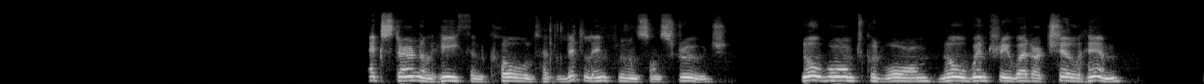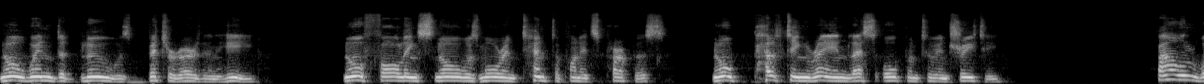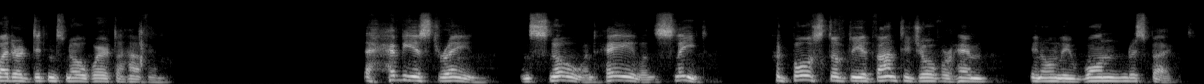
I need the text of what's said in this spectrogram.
External heat and cold had little influence on Scrooge. No warmth could warm, no wintry weather chill him. No wind that blew was bitterer than he. No falling snow was more intent upon its purpose, no pelting rain less open to entreaty. Foul weather didn't know where to have him. The heaviest rain and snow and hail and sleet could boast of the advantage over him in only one respect.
